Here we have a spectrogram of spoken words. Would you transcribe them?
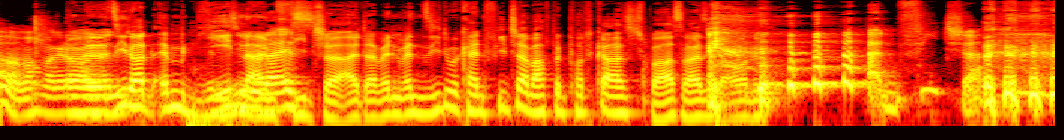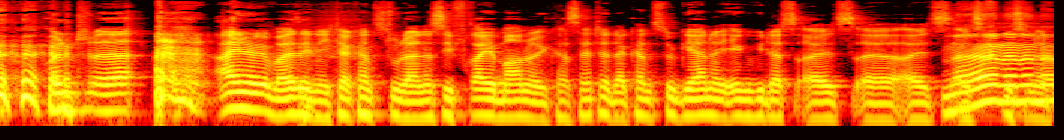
aber mach mal genau. Wenn- Sido hat mit jedem ein ist- Feature, Alter. Wenn, wenn Sido kein Feature macht mit Podcast Spaß, weiß ich auch nicht. ein Feature. Und äh, eine, weiß ich nicht, da kannst du dann, das ist die freie Manuel-Kassette, da kannst du gerne irgendwie das als, äh, als, als Nein, nein, nein, nein, Fußmatte-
